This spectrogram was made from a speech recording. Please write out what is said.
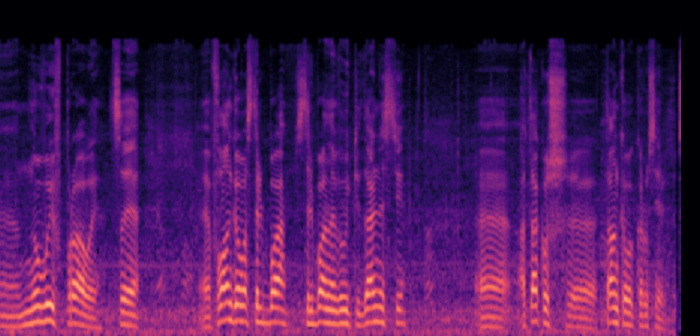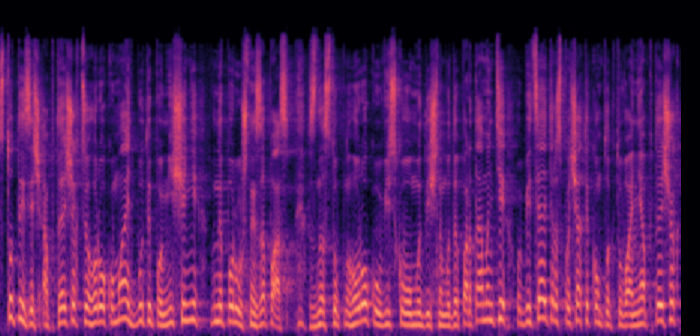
е, нові вправи. Це е, флангова стрільба, стрільба на великій дальності, а також е, танкова карусель. 100 тисяч аптечок цього року мають бути поміщені в непорушний запас. З наступного року у військово-медичному департаменті обіцяють розпочати комплектування аптечок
